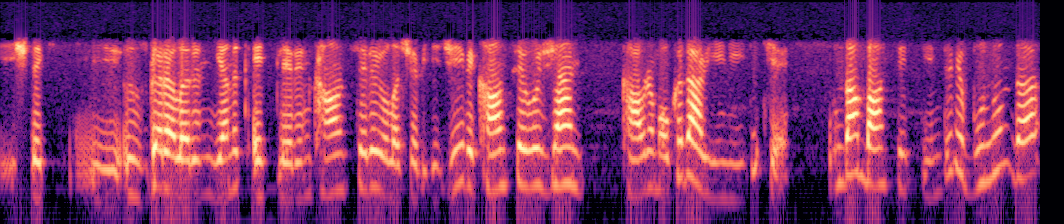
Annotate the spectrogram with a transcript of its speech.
işte e, ızgaraların, yanık etlerin kansere yol açabileceği ve kanserojen kavramı o kadar yeniydi ki bundan bahsettiğimde ve bunun da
